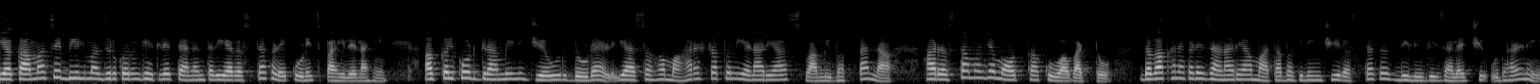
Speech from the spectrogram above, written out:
या कामाचे बिल मंजूर करून घेतले त्यानंतर या रस्त्याकडे कोणीच पाहिले नाही. अक्कलकोट ग्रामीण जेऊर दोड्याळ यासह महाराष्ट्रातून येणाऱ्या स्वामी भक्तांना हा रस्ता म्हणजे मौत का कुवा वाटतो? दवाखान्याकडे जाणाऱ्या माता भगिनींची रस्त्यातच डिलिव्हरी झाल्याची उदाहरणे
